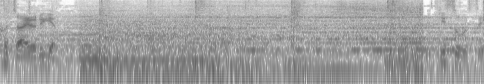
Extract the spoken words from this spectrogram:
เข้าใจหรือยังพิสูจน์สิ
